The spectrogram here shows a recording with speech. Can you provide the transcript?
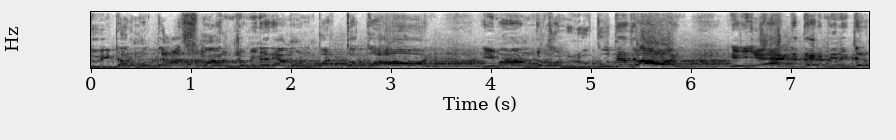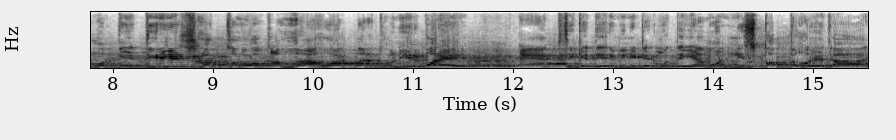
দুইটার মধ্যে আসমান জমিনের এমন পার্থক্য হয় ইমাম যখন এই এক দেড় মিনিটের মধ্যে তিরিশ লক্ষ লোক আল্লাহ পরে এক থেকে দেড় মিনিটের মধ্যে এমন নিস্তব্ধ হয়ে যায়।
